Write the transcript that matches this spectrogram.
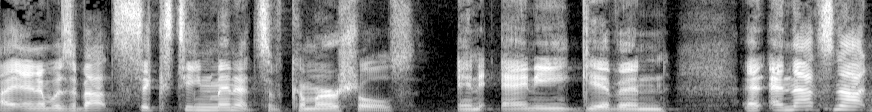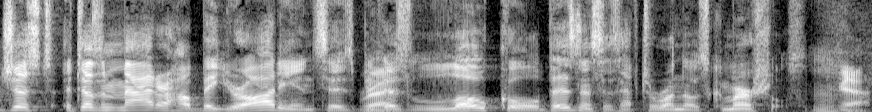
I, and it was about 16 minutes of commercials in any given, and, and that's not just. It doesn't matter how big your audience is because local businesses have to run those commercials. Yeah.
